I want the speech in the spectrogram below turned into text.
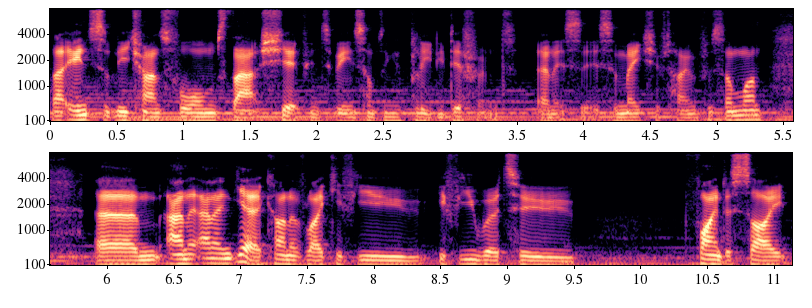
That instantly transforms that ship into being something completely different, and it's it's a makeshift home for someone. Um, and and yeah, kind of like if you if you were to find a site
